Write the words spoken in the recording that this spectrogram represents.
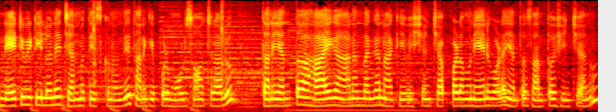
నేటివిటీలోనే జన్మ తీసుకుని ఉంది. తనకి ఇప్పుడు మూడు సంవత్సరాలు. తను ఎంతో హాయిగా ఆనందంగా నాకు ఈ విషయం చెప్పడం నేను కూడా ఎంతో సంతోషించాను.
